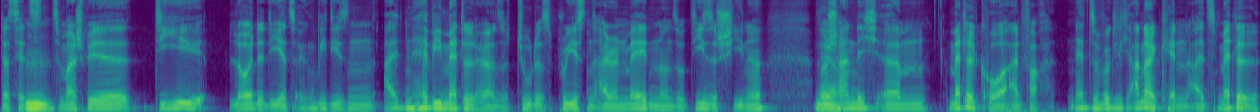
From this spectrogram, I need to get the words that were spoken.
Dass jetzt zum Beispiel die Leute, die jetzt irgendwie diesen alten Heavy Metal hören, so Judas Priest und Iron Maiden und so diese Schiene, wahrscheinlich ähm, Metalcore einfach nicht so wirklich anerkennen als Metal,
